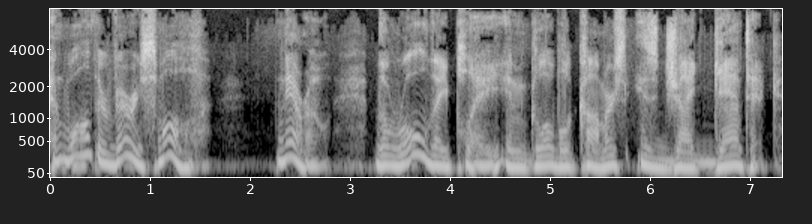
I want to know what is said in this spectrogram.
And while they're very small, narrow, the role they play in global commerce is gigantic.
